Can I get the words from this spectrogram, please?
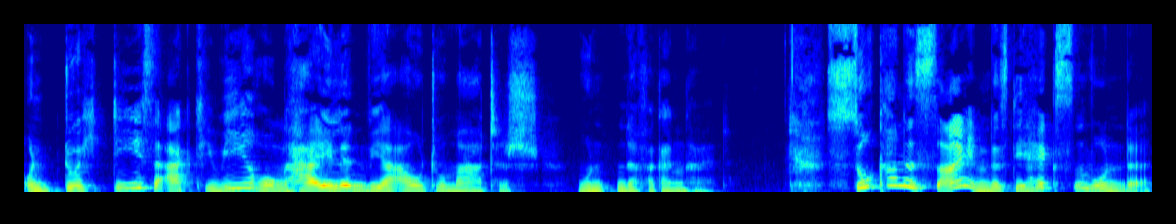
Und durch diese Aktivierung heilen wir automatisch Wunden der Vergangenheit. So kann es sein, dass die Hexenwunde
